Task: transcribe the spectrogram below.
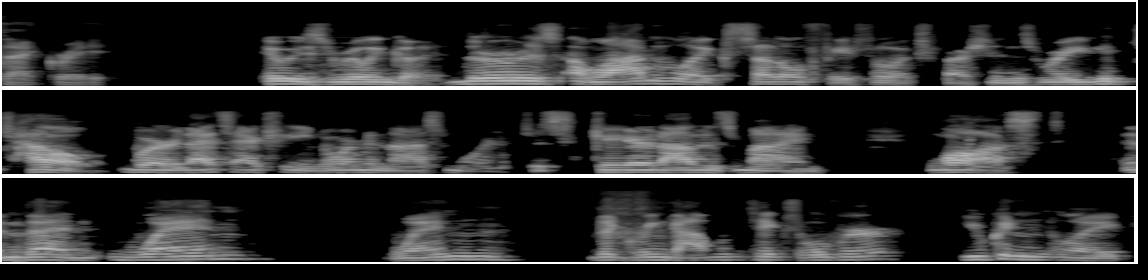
that great. it was really good. There was a lot of like subtle facial expressions where you could tell where that's actually Norman Osborn, just scared out of his mind, lost. And then when when the Green Goblin takes over, you can like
